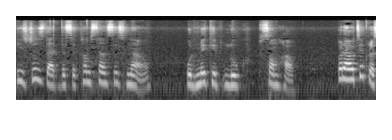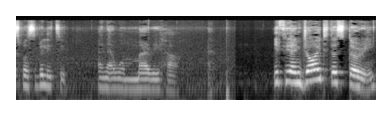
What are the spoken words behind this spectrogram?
It's just that the circumstances now would make it look somehow. But I'll take responsibility and I will marry her. If you enjoyed the story,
